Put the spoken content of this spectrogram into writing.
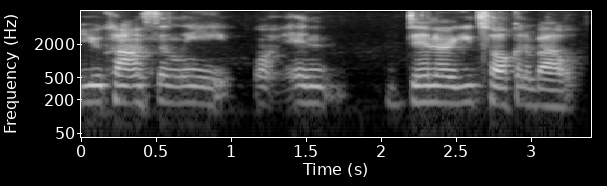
you're constantly in dinner you talking about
